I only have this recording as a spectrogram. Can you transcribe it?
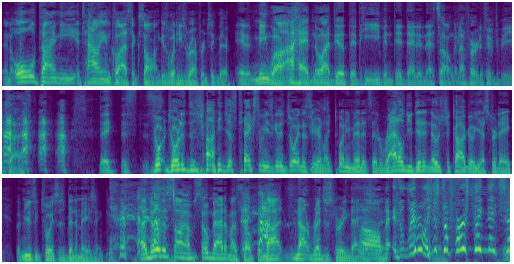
An old timey Italian classic song is what he's referencing there. And meanwhile, I had no idea that he even did that in that song, and I've heard it 50 million times. they, this, this, Jordan Dejani just texted me. He's going to join us here in like 20 minutes. Said, Rattled, you didn't know Chicago yesterday, but music choice has been amazing. I know the song. I'm so mad at myself for not not registering that Oh yesterday. man, it's literally just the first thing they say.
